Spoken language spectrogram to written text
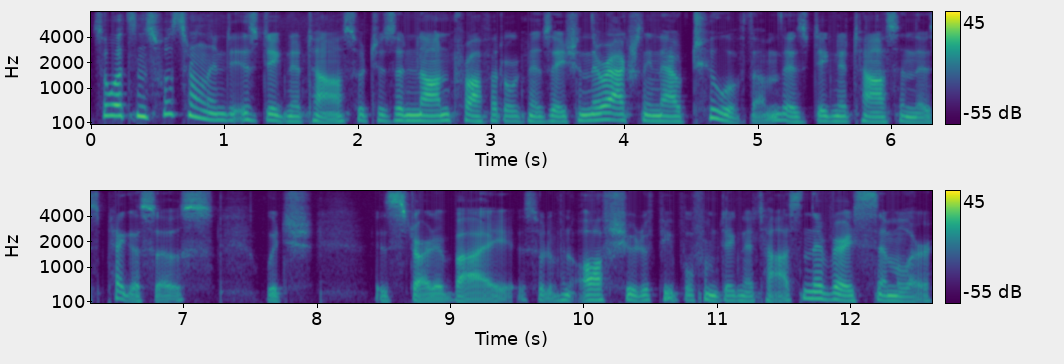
So, what's in Switzerland is Dignitas, which is a nonprofit organization. There are actually now two of them there's Dignitas and there's Pegasos, which is started by sort of an offshoot of people from Dignitas, and they're very similar.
